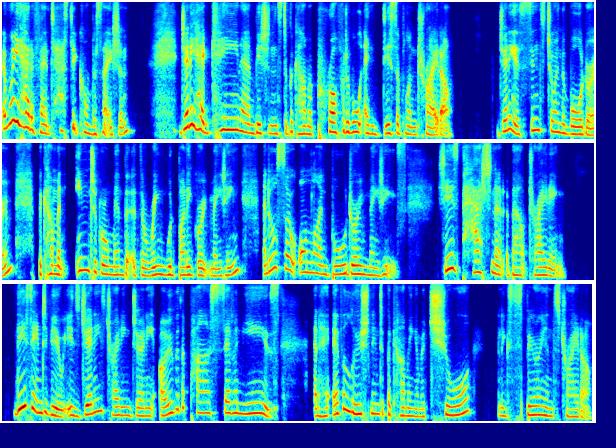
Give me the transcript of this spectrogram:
and we had a fantastic conversation. Jenny had keen ambitions to become a profitable and disciplined trader. Jenny has since joined the boardroom, become an integral member of the Ringwood Buddy Group meeting, and also online boardroom meetings. She is passionate about trading. This interview is Jenny's trading journey over the past seven years and her evolution into becoming a mature and experienced trader.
